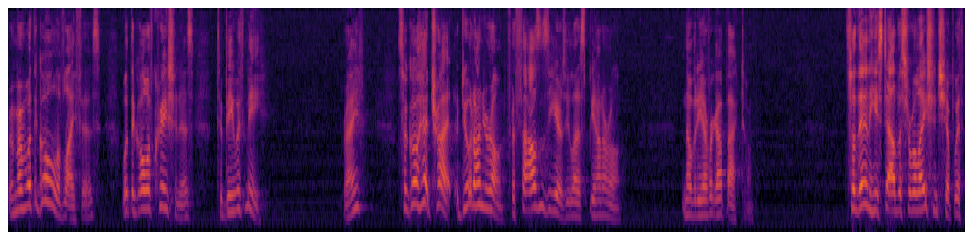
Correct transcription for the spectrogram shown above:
Remember what the goal of life is, what the goal of creation is, to be with me. Right? So go ahead, try it. Do it on your own. For thousands of years, he let us be on our own. Nobody ever got back to him. So then he established a relationship with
